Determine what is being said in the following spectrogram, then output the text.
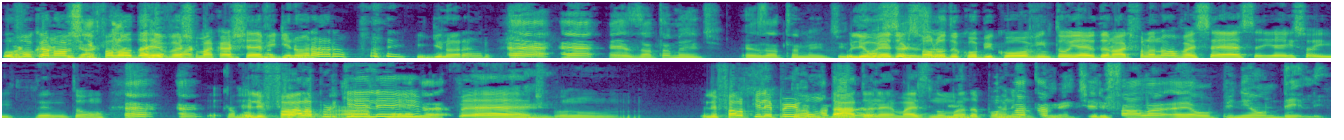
o Volkanovski falou tá- da já revanche tá- com Makachev, ignoraram. ignoraram. É, é, exatamente. Exatamente. O Leon Ou Edwards seja, falou do Kobe Covington, e aí o Danotti falou, não, vai ser essa, e é isso aí. Então, É, é, acabou. ele fala Então, porque a ele... É, tipo, não... Ele fala porque ele é Então, a perguntado, é- né? Mas não manda porra nenhuma. Exatamente. Ele fala é a opinião dele,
